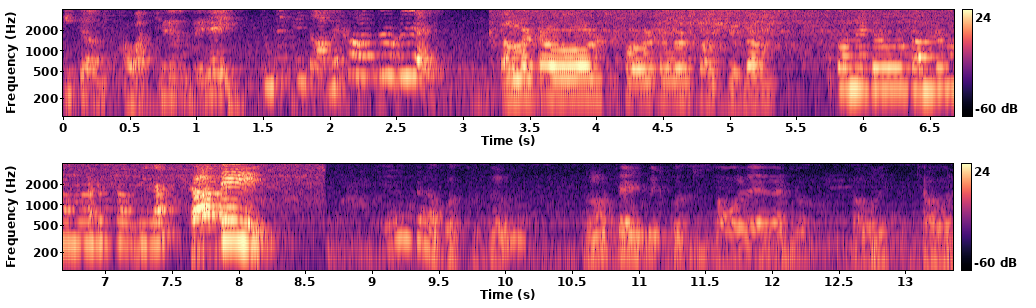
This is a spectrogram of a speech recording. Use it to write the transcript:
কি চাও আমি খাবার ছেড়ে উঠে যাই। তুমি কি আমি খাবার তো উঠে যাই? টমেটোর টমেটো সব দিলাম। টমেটো টমেটো টমেটো সব দিলাম। সাথী! কেন করছ তুমি? আমার তো রিপিট করছ পাগল হয়ে গেছো। পাগল ছাগল।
